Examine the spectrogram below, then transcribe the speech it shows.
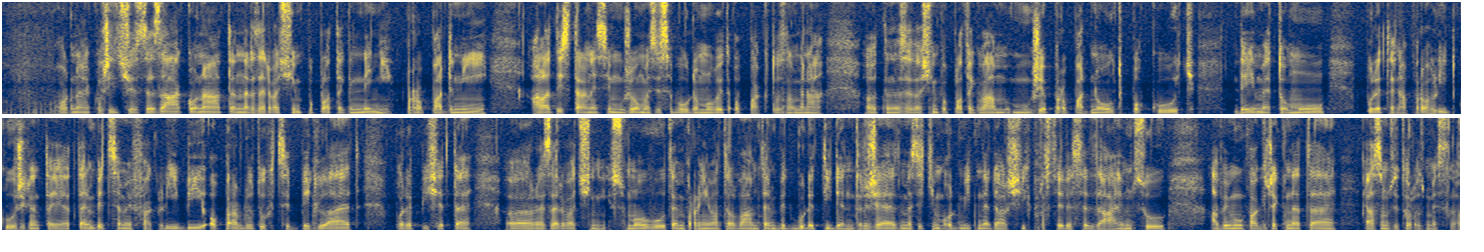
vhodné jako říct, že ze zákona ten rezervační poplatek není propadný, ale ty strany si můžou mezi sebou domluvit opak. To znamená, ten rezervační poplatek vám může propadnout, pokud dejme tomu, půjdete na prohlídku, řeknete, je ten byt se mi fakt líbí, opravdu tu chci bydlet, podepíšete eh, rezervační smlouvu, ten pronajímatel vám ten byt bude týden držet, mezi tím odmítne dalších prostě 10 zájemců a vy mu pak řeknete, já jsem si to rozmyslel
